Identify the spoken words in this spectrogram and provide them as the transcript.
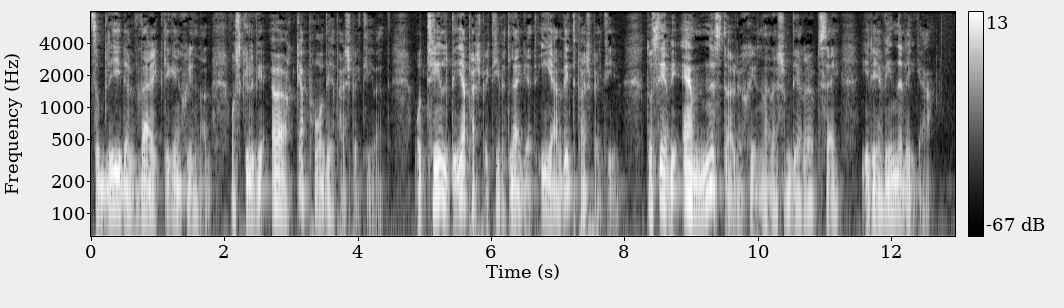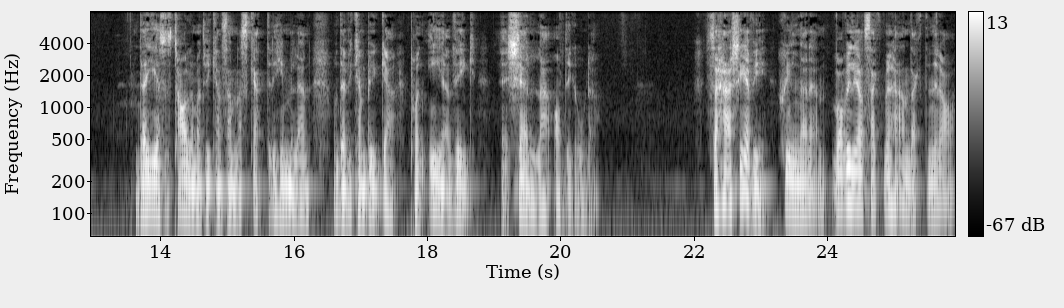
så blir det verkligen skillnad. Och skulle vi öka på det perspektivet och till det perspektivet lägga ett evigt perspektiv, då ser vi ännu större skillnader som delar upp sig i det evinnerliga. Där Jesus talar om att vi kan samla skatter i himlen och där vi kan bygga på en evig eh, källa av det goda. Så här ser vi skillnaden. Vad vill jag ha sagt med den här andakten idag?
